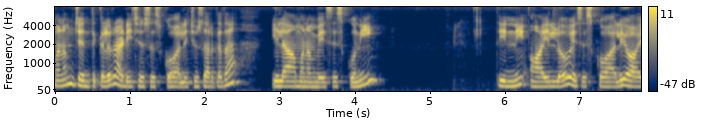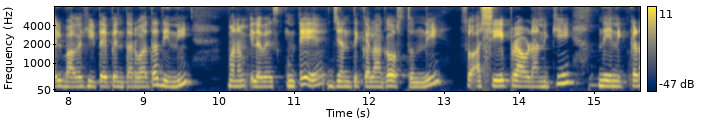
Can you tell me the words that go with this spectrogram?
మనం జంతికలు రెడీ చేసేసుకోవాలి. చూసారు కదా? ఇలా మనం వేసేసుకొని దీన్ని ఆయిల్లో వేసేసుకోవాలి. ఆయిల్ బాగా హీట్ అయిపోయిన తర్వాత దీన్ని మనం ఇలా వేసుకుంటే జంతికలాగా వస్తుంది. సో ఆ షేప్ రావడానికి నేను ఇక్కడ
